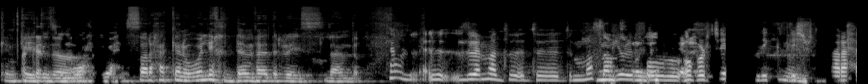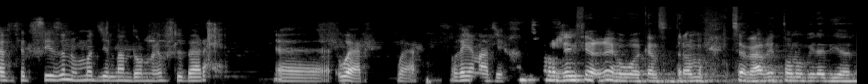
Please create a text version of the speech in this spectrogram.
كان كيدوز كان- من واحد واحد الصراحة كان هو اللي خدام في هذا ال race لاندو كامل ال- زعما the, the, the most نعم، beautiful overtake اللي اللي. شفت صراحة في هذا ال season هما ديال لاندو نوريس البارح آه، واعر. واعر غير ناضيخ متفرجين فيه غير هو كانت الدراما تابعه غير الطوموبيله ديالو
